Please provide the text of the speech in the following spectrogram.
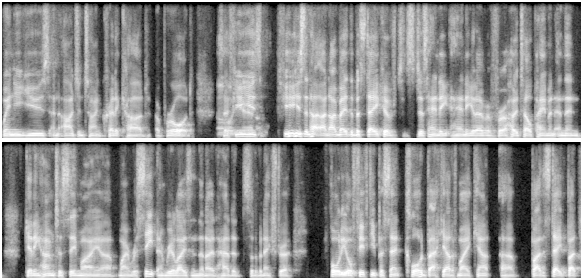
when you use an Argentine credit card abroad. So oh, if you yeah. use if you use it, and I made the mistake of just, handing handing it over for a hotel payment and then getting home to see my uh, my receipt and realizing that I'd had a sort of an extra forty or fifty percent clawed back out of my account uh, by the state. But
